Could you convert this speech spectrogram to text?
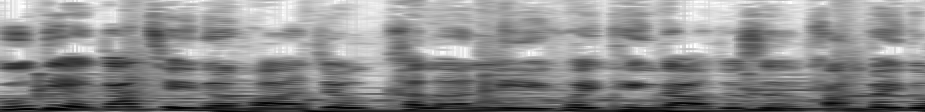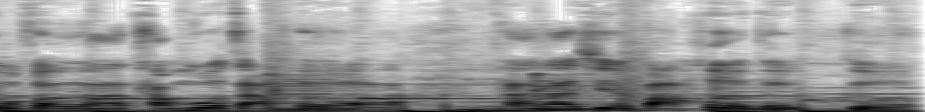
古典钢琴的话，就可能你会听到就是弹贝多芬啊，弹莫扎特啊，弹那些巴赫的歌。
